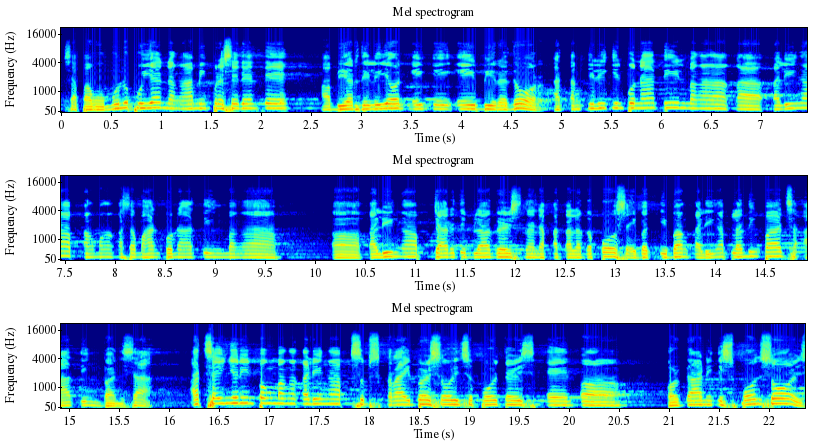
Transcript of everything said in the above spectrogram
Sa pamumuno po yan ng aming presidente, Javier De Leon, aka Birador. At ang kilikin po natin mga ka- kalingap, ang mga kasamahan po nating mga ah, kalingap charity vloggers na nakatalaga po sa iba't ibang kalingap landing pad sa ating bansa. At sa inyo rin pong mga kalingap subscribers, solid supporters, and ah, organic sponsors.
